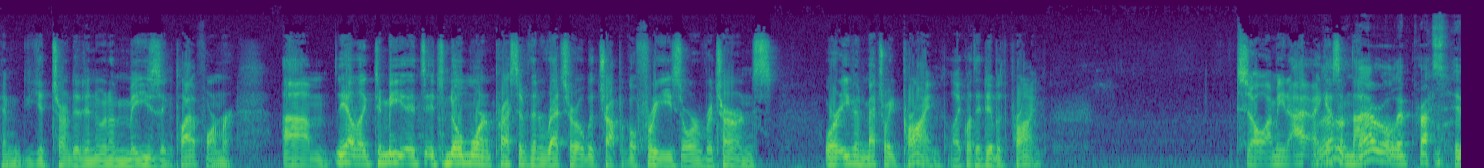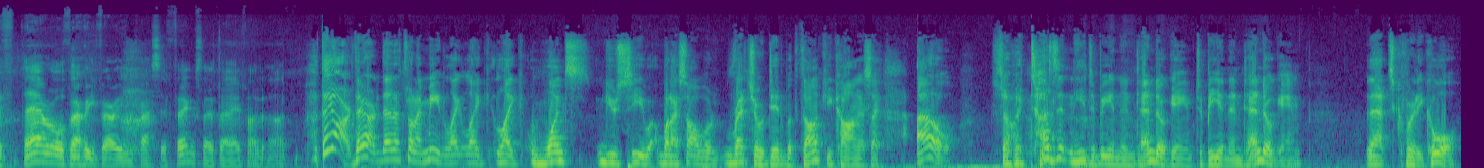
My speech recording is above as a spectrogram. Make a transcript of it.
and you turned it into an amazing platformer. Um, yeah, like to me, it's it's no more impressive than Retro with Tropical Freeze or Returns, or even Metroid Prime, like what they did with Prime. So I mean, I, I guess They're- I'm not. They're all impressive. They're all very, very impressive things, though, Dave. I, I, They are. They are. That's what I mean. Like, like, like. Once you see what I saw, what Retro did with Donkey Kong, it's like, oh, so it doesn't need to be a Nintendo game to be a Nintendo game. That's pretty cool.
